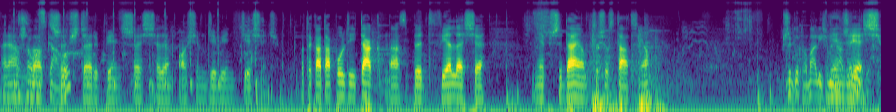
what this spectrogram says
Raz, Wasza dwa, trzy, łaskawość? cztery, pięć, sześć, siedem, osiem, dziewięć, dziesięć. Bo te katapulty i tak na zbyt wiele się nie przydają coś ostatnio. Przygotowaliśmy Więc wiecie.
